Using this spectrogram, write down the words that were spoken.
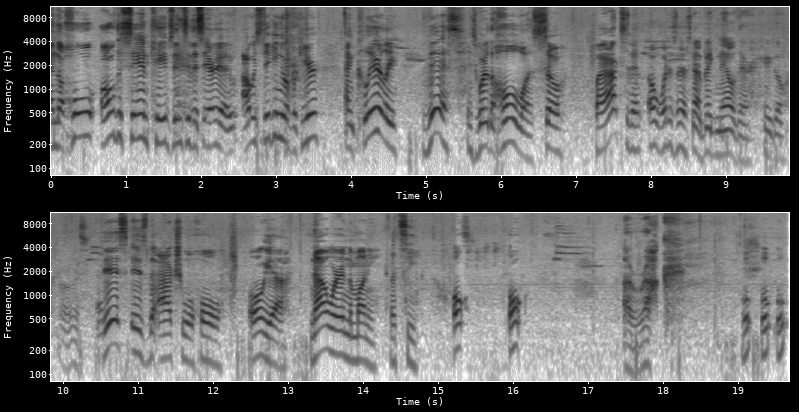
and the whole, all the sand caves into this area. I was digging over here and clearly this is where the hole was. So by accident, oh, what is this? Got a big nail there. Here you go. Oh, nice. This is the actual hole. Oh yeah. Now we're in the money. Let's see. Oh, oh, a rock. Oh, oh, oh,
